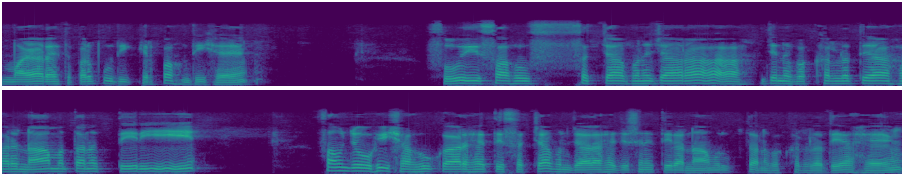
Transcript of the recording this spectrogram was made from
ਮਾਇਆ ਰਹਿਤ ਪ੍ਰਭੂ ਦੀ ਕਿਰਪਾ ਹੁੰਦੀ ਹੈ। ਸੋਈ ਸਾਹੂ ਸੱਚਾ ਬਨਜਾਰਾ ਜਿਨ ਵਖਰ ਲਤਿਆ ਹਰ ਨਾਮ ਤਨ ਤੇਰੀ। ਸਮਝੋ ਉਹੀ ਸ਼ਾਹੂਕਾਰ ਹੈ ਤੇ ਸੱਚਾ ਬਨਜਾਰਾ ਹੈ ਜਿਸ ਨੇ ਤੇਰਾ ਨਾਮ ਰੂਪ ਤਨ ਵਖਰ ਲਦਿਆ ਹੈ।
